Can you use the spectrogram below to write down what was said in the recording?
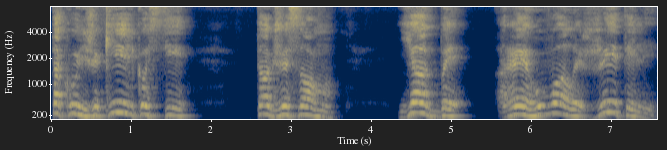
Такої же кількості, так же само, як би реагували жителі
